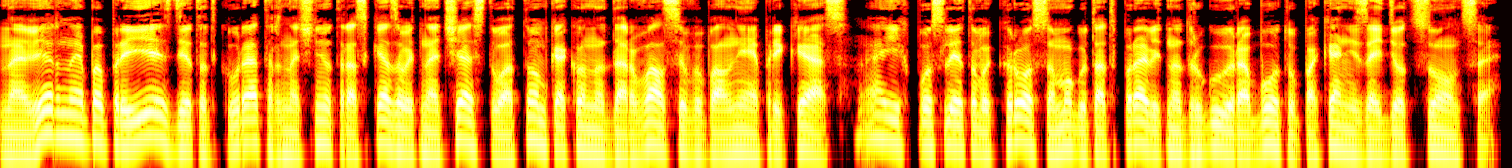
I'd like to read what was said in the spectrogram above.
Наверное, по приезде этот куратор начнет рассказывать начальству о том, как он надорвался, выполняя приказ, а их после этого кросса могут отправить на другую работу, пока не зайдет солнце.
